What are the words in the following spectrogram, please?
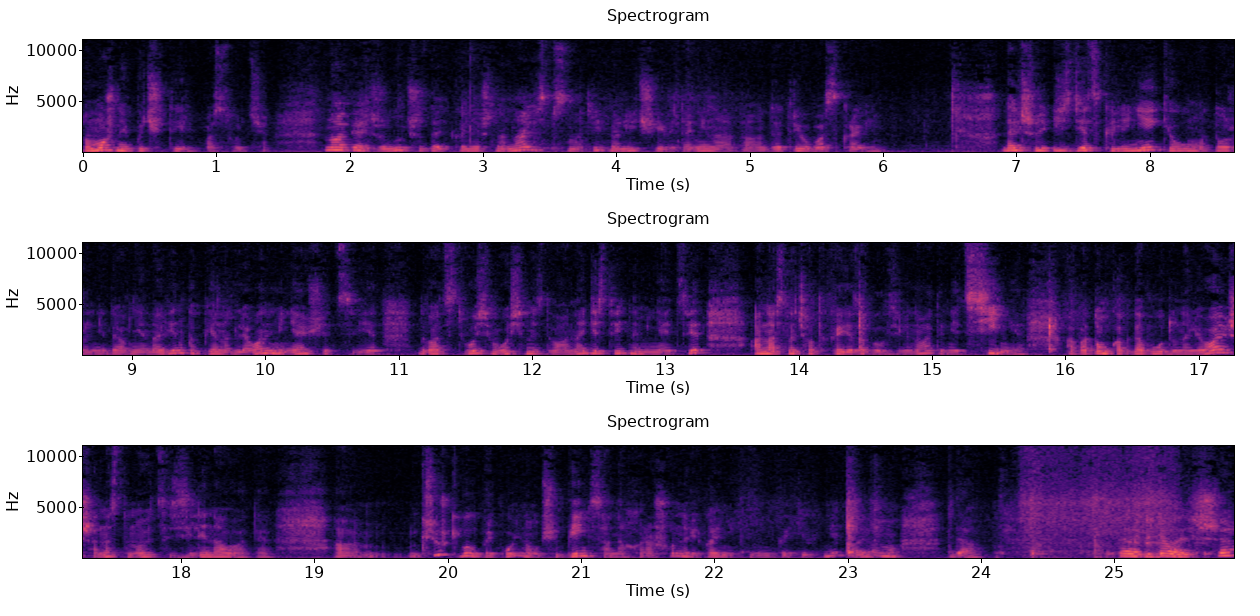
но можно и по 4, по сути. Но опять же, лучше дать, конечно, анализ, посмотреть наличие витамина D3 э, у вас в крови. Дальше из детской линейки Ума тоже недавняя новинка. Пена для ванн, меняющая цвет. 2882. Она действительно меняет цвет. Она сначала такая, я забыла, зеленоватая, нет, синяя. А потом, когда воду наливаешь, она становится зеленоватая. А, Ксюшке было прикольно. В общем, пенится она хорошо, нареканий никаких нет. Поэтому, да. Так, дальше.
